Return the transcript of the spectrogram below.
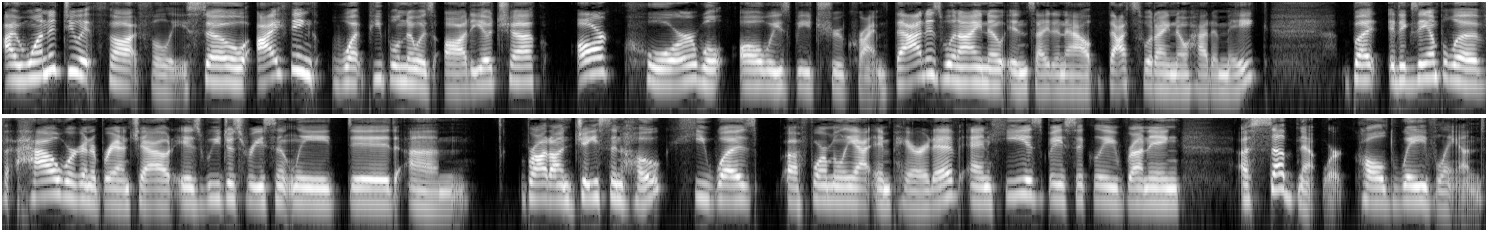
I want to do it thoughtfully. So I think what people know as Audio Chuck, our core will always be true crime. That is what I know inside and out. That's what I know how to make. But an example of how we're going to branch out is we just recently did um, brought on Jason Hoch. He was uh, formerly at Imperative, and he is basically running a sub network called Waveland.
